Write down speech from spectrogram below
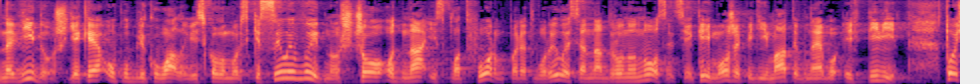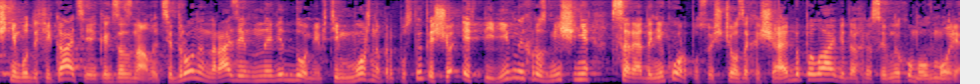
На відео ж, яке опублікували військово-морські сили, видно, що одна із платформ перетворилася на дрононосець, який може підіймати в небо FPV. Точні модифікації, яких зазнали ці дрони, наразі невідомі. Втім, можна припустити, що FPV в них розміщені всередині корпусу, що захищає БПЛА від агресивних умов моря.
